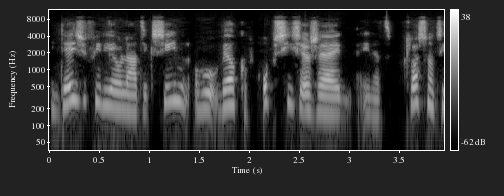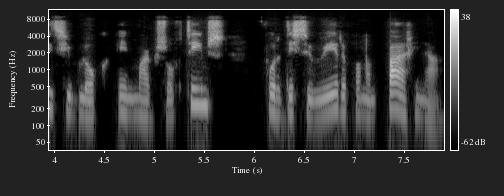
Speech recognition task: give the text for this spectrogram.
In deze video laat ik zien hoe, welke opties er zijn in het klasnotitieblok in Microsoft Teams voor het distribueren van een pagina.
